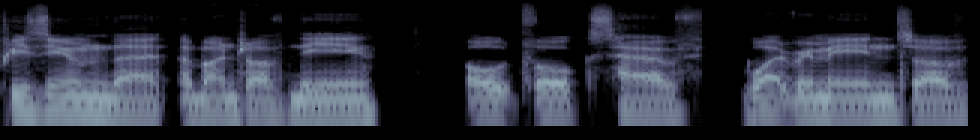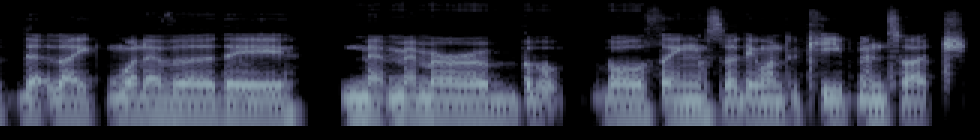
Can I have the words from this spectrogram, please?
presume that a bunch of the old folks have what remains of the, like whatever the me- memorable things that they want to keep and such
